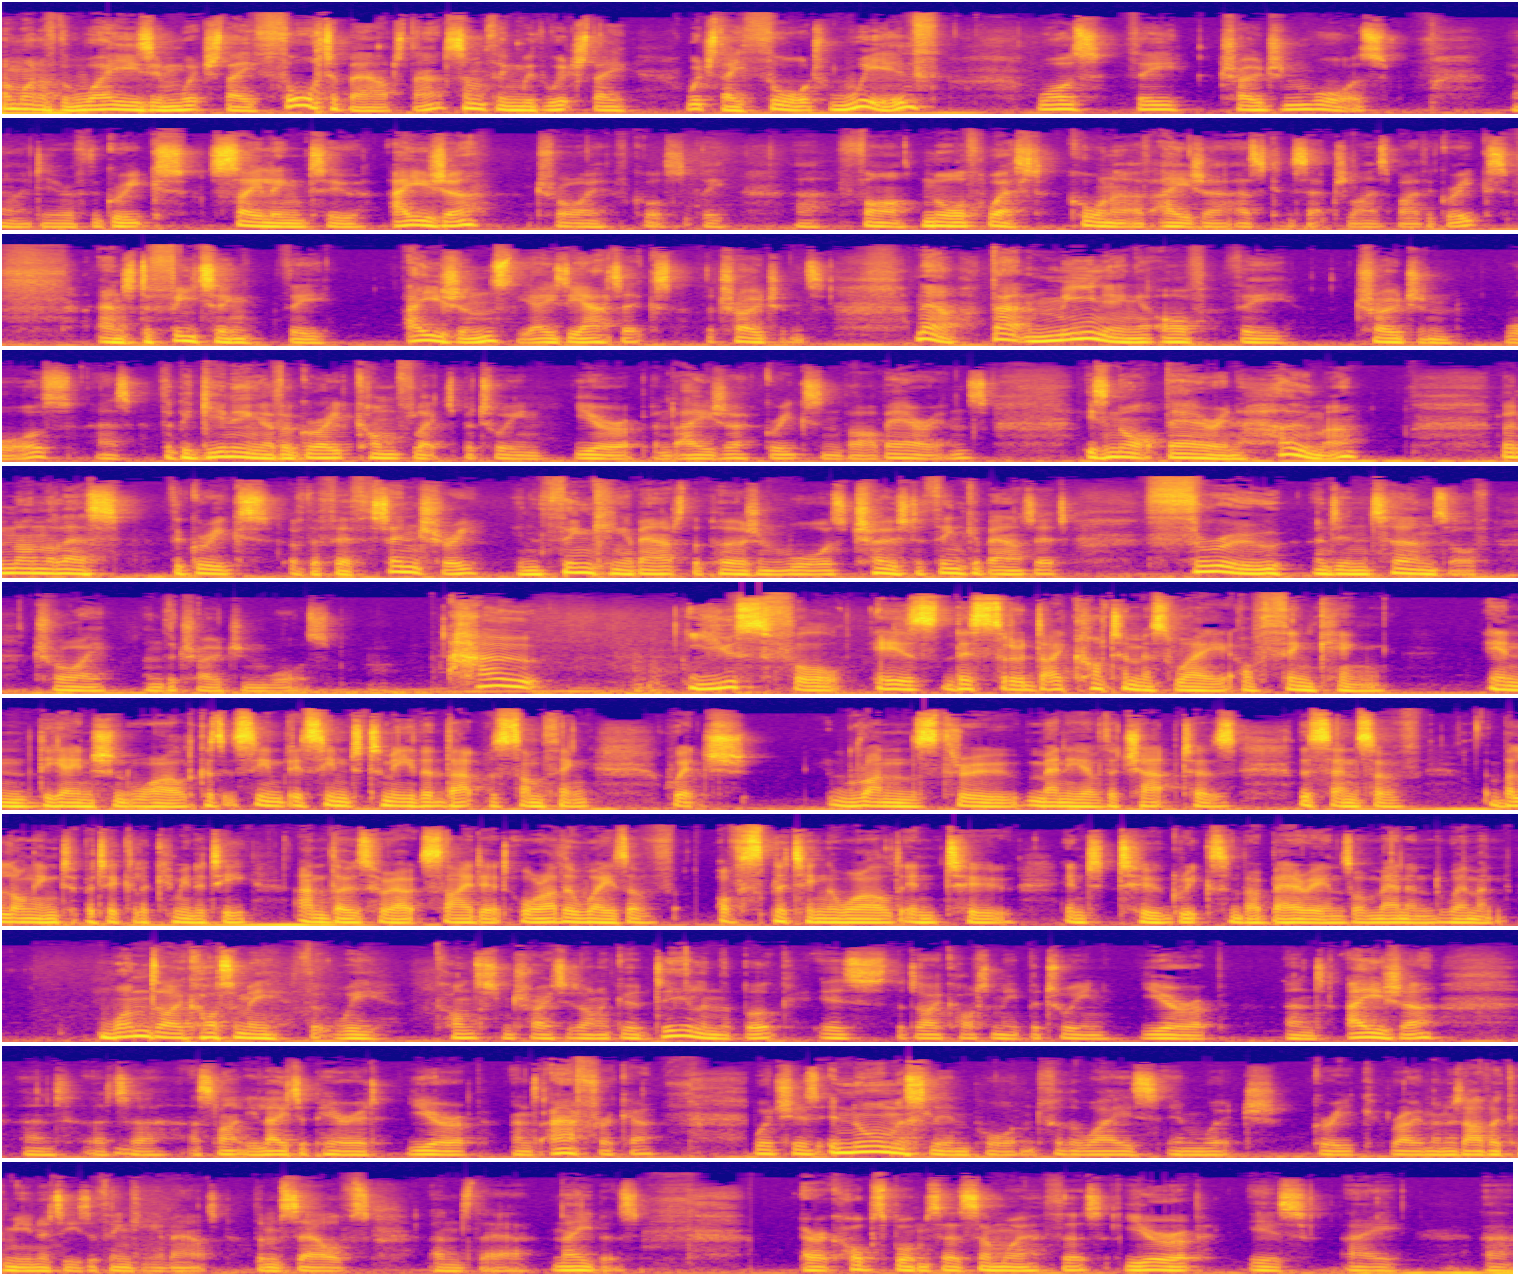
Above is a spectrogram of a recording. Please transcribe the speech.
And one of the ways in which they thought about that, something with which they which they thought with, was the Trojan Wars. The idea of the Greeks sailing to Asia, Troy, of course, the uh, far northwest corner of Asia, as conceptualized by the Greeks, and defeating the Asians, the Asiatics, the Trojans. Now, that meaning of the Trojan Wars as the beginning of a great conflict between Europe and Asia, Greeks and barbarians, is not there in Homer, but nonetheless, the Greeks of the 5th century, in thinking about the Persian Wars, chose to think about it through and in terms of Troy and the Trojan Wars. How useful is this sort of dichotomous way of thinking in the ancient world? Because it seemed it seemed to me that that was something which runs through many of the chapters. The sense of belonging to a particular community and those who are outside it, or other ways of of splitting the world into into two Greeks and barbarians, or men and women. One dichotomy that we concentrated on a good deal in the book is the dichotomy between Europe and Asia, and at a, a, slightly later period, Europe and Africa, which is enormously important for the ways in which Greek, Roman, and other communities are thinking about themselves and their neighbours. Eric Hobsbawm says somewhere that Europe is a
